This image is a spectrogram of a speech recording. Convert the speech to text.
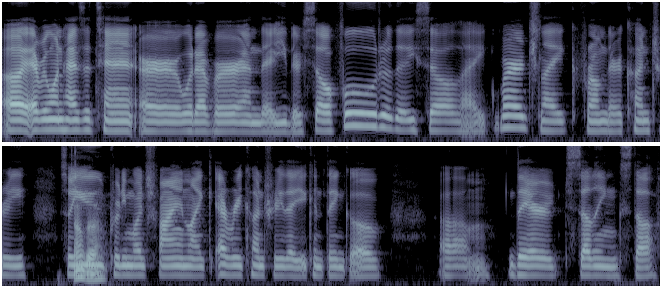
Uh, everyone has a tent or whatever, and they either sell food or they sell like merch, like from their country. So you pretty much find like every country that you can think of. Um, they're selling stuff,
